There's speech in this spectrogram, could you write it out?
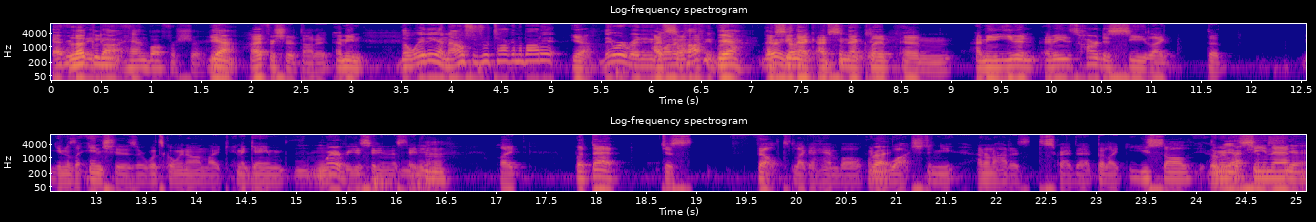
Everybody Luckily- thought handball for sure. Yeah. I for sure thought it. I mean, The way the announcers were talking about it, Yeah. they were ready to go I on saw- a coffee break. Yeah. There I've seen go. that. I've seen that clip, and I mean, even I mean, it's hard to see like the, you know, the inches or what's going on like in a game from wherever you're sitting in the stadium, Mm-hmm. like, but that just felt like a handball when Right. you watched, and you I don't know how to describe that, but like you saw, I remember seeing that, Yeah.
